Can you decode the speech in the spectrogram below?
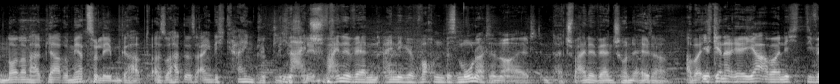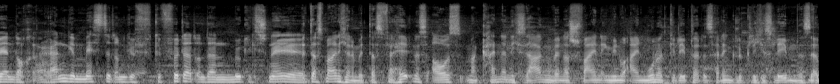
neuneinhalb Jahre mehr zu leben gehabt. Also hatte es eigentlich kein glückliches Nein, Leben. Schweine werden einige Wochen bis Monate nur alt. Nein, Schweine werden schon älter. Aber Ja, generell ja, aber nicht, die werden doch rangemästet und gef- gefüttert und dann möglichst schnell. Das meine ich ja damit. Das Verhältnis aus, man kann ja nicht sagen, wenn das Schwein irgendwie nur einen Monat gelebt hat, es hat ein glückliches Leben. Das ist ja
